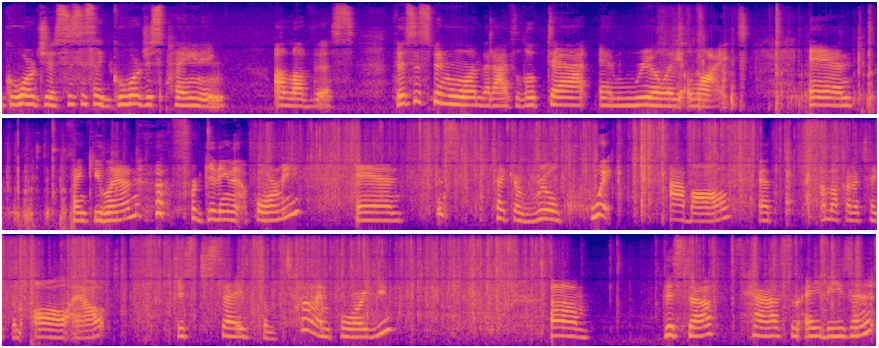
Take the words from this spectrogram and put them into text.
gorgeous. This is a gorgeous painting. I love this. This has been one that I've looked at and really liked. And thank you, Lynn, for getting that for me. And let's take a real quick eyeball. At, I'm not going to take them all out, just to save some time for you. Um, this stuff has some ABs in it.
